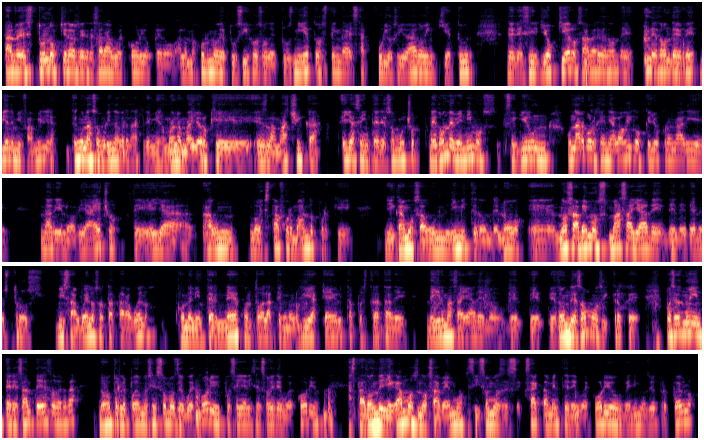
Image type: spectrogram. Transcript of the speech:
Tal vez tú no quieras regresar a Huecorio, pero a lo mejor uno de tus hijos o de tus nietos tenga esa curiosidad o inquietud de decir, yo quiero saber de dónde, de dónde viene mi familia. Tengo una sobrina, ¿verdad? De mi hermana mayor que es la más chica. Ella se interesó mucho de dónde venimos, seguir un, un árbol genealógico que yo creo nadie, nadie lo había hecho. De ella aún lo está formando porque llegamos a un límite donde no, eh, no sabemos más allá de, de, de, nuestros bisabuelos o tatarabuelos. Con el Internet, con toda la tecnología que hay ahorita, pues trata de, de ir más allá de, lo, de, de, dónde somos y creo que pues es muy interesante eso, ¿verdad? Nosotros le podemos decir somos de Huecorio y pues ella dice soy de Huecorio. Hasta dónde llegamos no sabemos si somos exactamente de Huecorio o venimos de otro pueblo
